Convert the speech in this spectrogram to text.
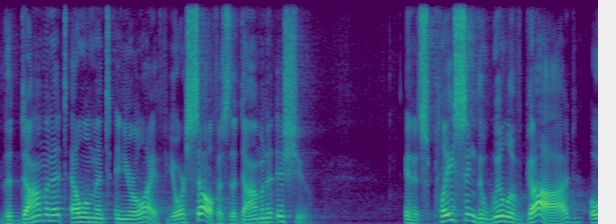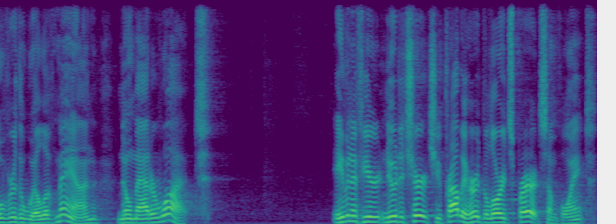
the dominant element in your life. Yourself is the dominant issue. And it's placing the will of God over the will of man, no matter what. Even if you're new to church, you've probably heard the Lord's Prayer at some point.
